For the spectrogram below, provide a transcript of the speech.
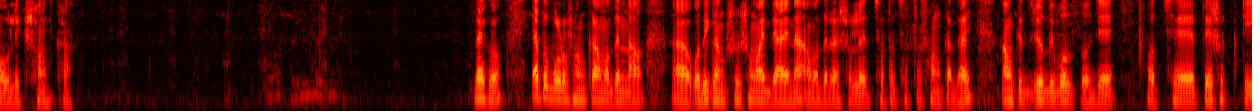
মৌলিক সংখ্যা। দেখো, এত বড় সংখ্যা আমাদের না অধিকাংশ সময় দেয় না, আমাদের আসলে ছোট ছোট সংখ্যা দেয়। আমাকে যদি বলতো যে হচ্ছে তেষট্টি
